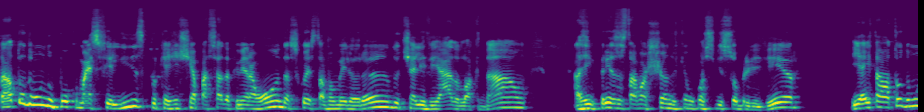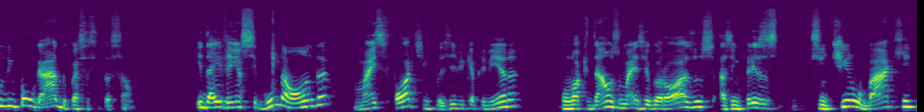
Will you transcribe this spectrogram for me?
estava todo mundo um pouco mais feliz porque a gente tinha passado a primeira onda, as coisas estavam melhorando, tinha aliviado o lockdown, as empresas estavam achando que iam conseguir sobreviver, e aí estava todo mundo empolgado com essa situação. E daí vem a segunda onda, mais forte, inclusive, que a primeira, com lockdowns mais rigorosos, as empresas sentiram o baque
